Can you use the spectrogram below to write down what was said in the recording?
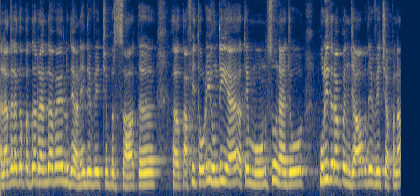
ਅਲੱਗ-ਅਲੱਗ ਪੱਧਰ ਰਹਿੰਦਾ ਹੈ ਲੁਧਿਆਣੇ ਦੇ ਵਿੱਚ ਬਰਸਾਤ ਕਾਫੀ ਥੋੜੀ ਹੁੰਦੀ ਹੈ ਅਤੇ ਮੌਨਸੂਨ ਹੈ ਜੋ ਪੂਰੀ ਤਰ੍ਹਾਂ ਪੰਜਾਬ ਦੇ ਵਿੱਚ ਆਪਣਾ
